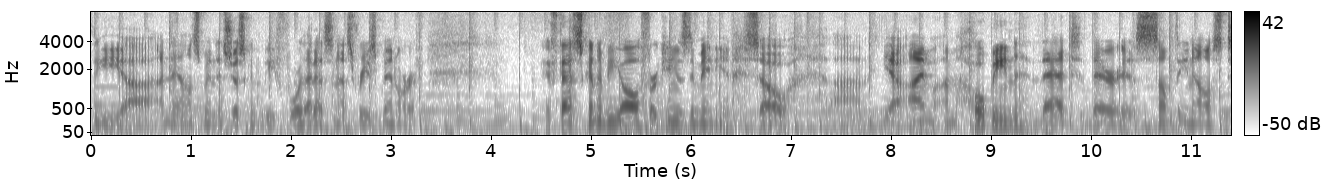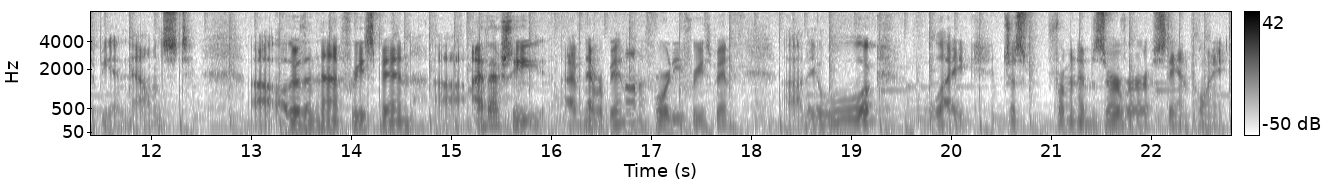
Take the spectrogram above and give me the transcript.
the uh, announcement is just going to be for that S&S free spin or if if that's going to be all for Kings Dominion. So, um, yeah, I'm I'm hoping that there is something else to be announced. Uh, other than that free spin, uh, I've actually I've never been on a 4D free spin. Uh, they look like just from an observer standpoint,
